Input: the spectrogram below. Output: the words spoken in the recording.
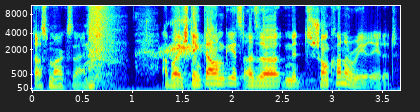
das mag sein. aber ich denke, darum geht's, als er mit Sean Connery redet.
